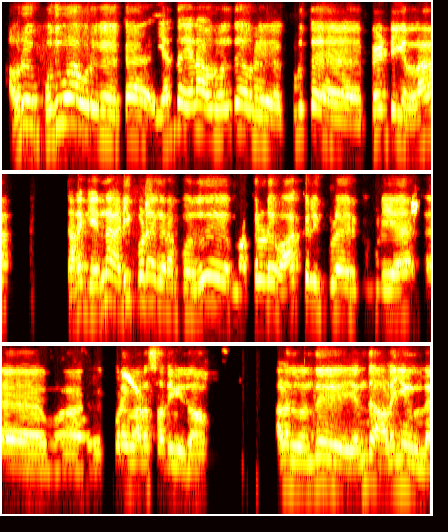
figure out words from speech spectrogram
அவரு பொதுவா ஒரு க- எந்த ஏன்னா அவர் வந்து அவரு கொடுத்த பேட்டிகள்லாம் தனக்கு என்ன அடிப்படைங்கிற போது மக்களுடைய வாக்களிப்புல இருக்கக்கூடிய குறைவான சதவீதம் அல்லது வந்து எந்த அலையும் இல்ல.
